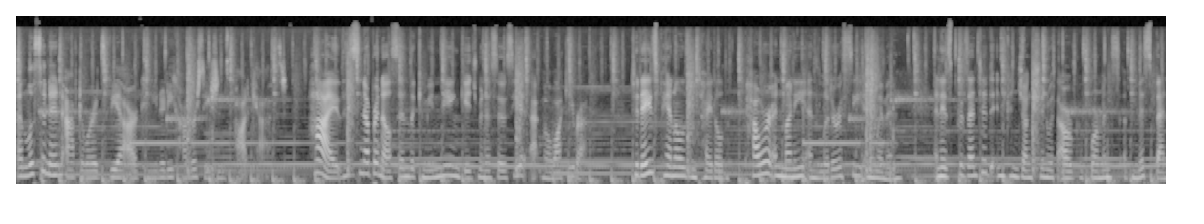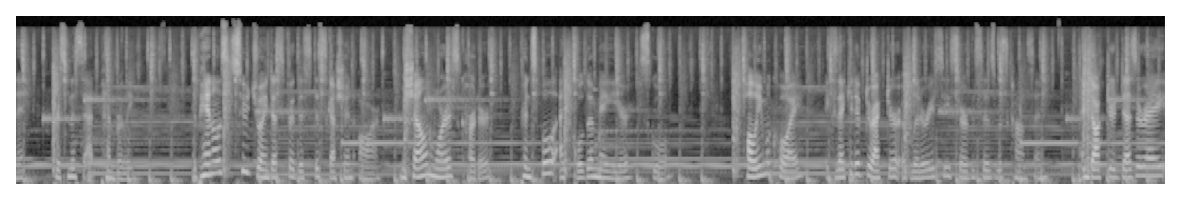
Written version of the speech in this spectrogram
and listen in afterwards via our Community Conversations podcast. Hi, this is Nadra Nelson, the Community Engagement Associate at Milwaukee Rep. Today's panel is entitled Power and Money and Literacy in Women and is presented in conjunction with our performance of Miss Bennet, Christmas at Pemberley. Panelists who joined us for this discussion are Michelle Morris Carter, Principal at Golda Meir School, Holly McCoy, Executive Director of Literacy Services Wisconsin, and Dr. Desiree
